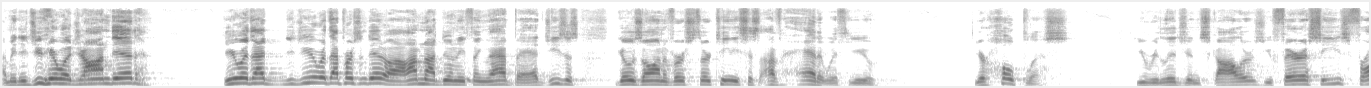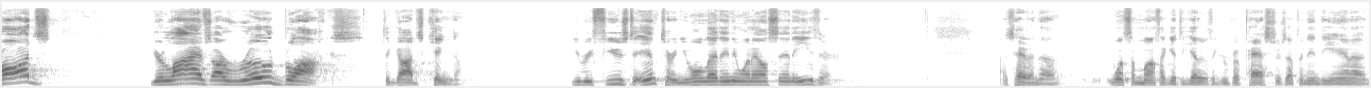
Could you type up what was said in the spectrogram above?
I mean, did you hear what John did? Did you hear what that, did you hear what that person did? I'm not doing anything that bad. Jesus goes on in verse 13. He says, I've had it with you. You're hopeless, you religion scholars, you Pharisees, frauds. Your lives are roadblocks to God's kingdom. You refuse to enter, and you won't let anyone else in either. I was having a once a month I get together with a group of pastors up in Indiana.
